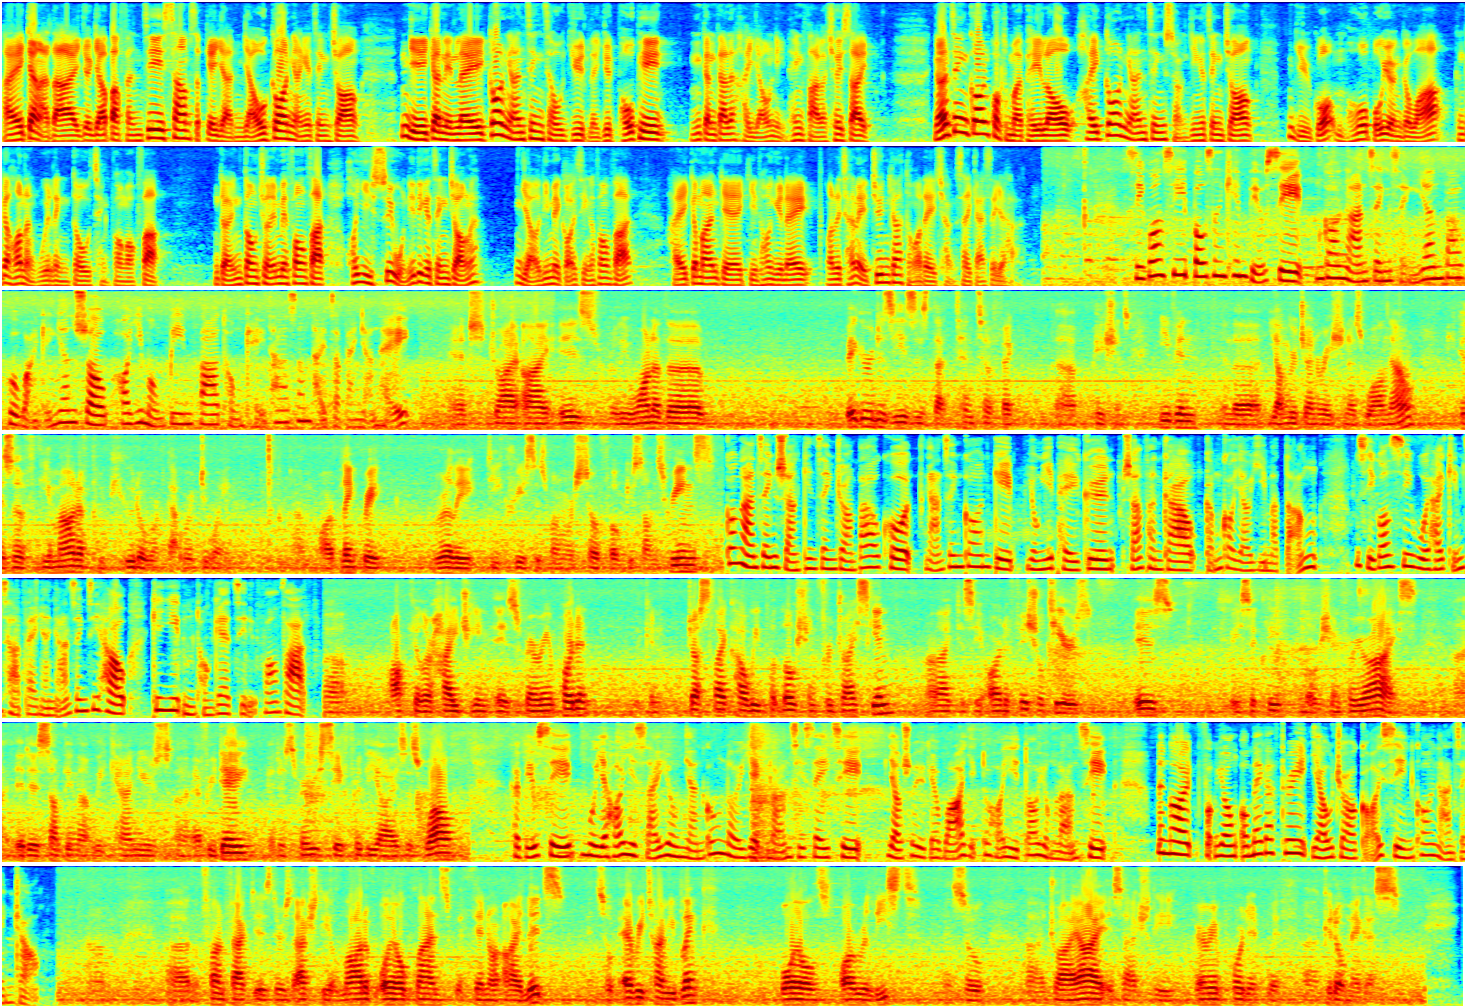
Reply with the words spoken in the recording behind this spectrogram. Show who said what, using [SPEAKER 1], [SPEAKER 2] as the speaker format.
[SPEAKER 1] 喺加拿大，約有百分之三十嘅人有乾眼嘅症狀，咁而近年嚟乾眼症就越嚟越普遍，咁更加咧係有年輕化嘅趨勢。眼睛乾涸同埋疲勞係乾眼症常見嘅症狀，如果唔好好保養嘅話，更加可能會令到情況惡化。咁究竟當中有啲咩方法可以舒緩呢啲嘅症狀呢？又有啲咩改善嘅方法？喺今晚嘅健康原理，我哋請嚟專家同我哋詳細解釋一下。
[SPEAKER 2] 視光師布辛堅表示，乾眼症成因包括環境因素、荷爾蒙變化同其他身體疾病引起。
[SPEAKER 3] And dry eye is really one of the bigger diseases that tend to affect uh, patients, even in the younger generation as well now, because of the amount of computer work that we're doing. Um, our blink rate really decreases when we're so focused on screens.
[SPEAKER 2] 干眼症常见症状包括眼睛干涩、容易疲倦、想瞓觉、感觉有异物等。咁视光师会喺检查病人眼睛之后，建议唔同嘅治疗方法。
[SPEAKER 3] Uh, ocular hygiene is very important. We can, just like how we put lotion for dry skin, I like to say artificial tears is basically lotion for your eyes. Uh, it is something that we can use uh, every day. It is very safe for the eyes as well.
[SPEAKER 2] 佢表示，每日可以使用人工淚液兩至四次，有需要嘅話，亦都可以多用兩次。另外，服用 omega three 有助改善乾眼症狀。
[SPEAKER 3] Uh, fun fact is there's actually a lot of oil glands within our eyelids, and so every time you blink, oils are released, and so uh, dry eye is actually very important with uh, good omegas.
